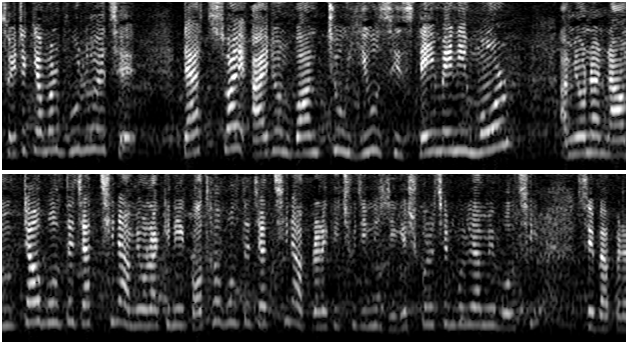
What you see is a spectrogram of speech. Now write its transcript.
সো এটা কি আমার ভুল হয়েছে? That's why I don't want to use his name any more আমি ওনার নামটাও বলতে চাচ্ছি না আমি ওনাকে নিয়ে কথা বলতে চাচ্ছি না। আপনারা কিছু জিনিস জিজ্ঞেস করেছেন বলে আমি বলছি সে ব্যাপারে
